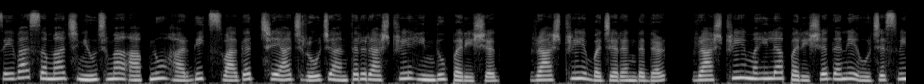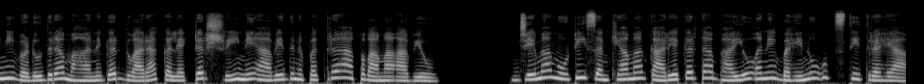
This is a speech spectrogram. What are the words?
સેવા સમાજ ન્યૂઝમાં આપનું હાર્દિક સ્વાગત છે. આજ રોજ આંતરરાષ્ટ્રીય હિન્દુ પરિષદ, રાષ્ટ્રીય બજરંગ દળ, રાષ્ટ્રીય મહિલા પરિષદ અને ઓજસ્વીની વડોદરા મહાનગર દ્વારા કલેક્ટર શ્રીને આવેદનપત્ર આપવામાં આવ્યું. જેમાં મોટી સંખ્યામાં કાર્યકર્તા ભાઈઓ અને બહેનો ઉપસ્થિત રહ્યા.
